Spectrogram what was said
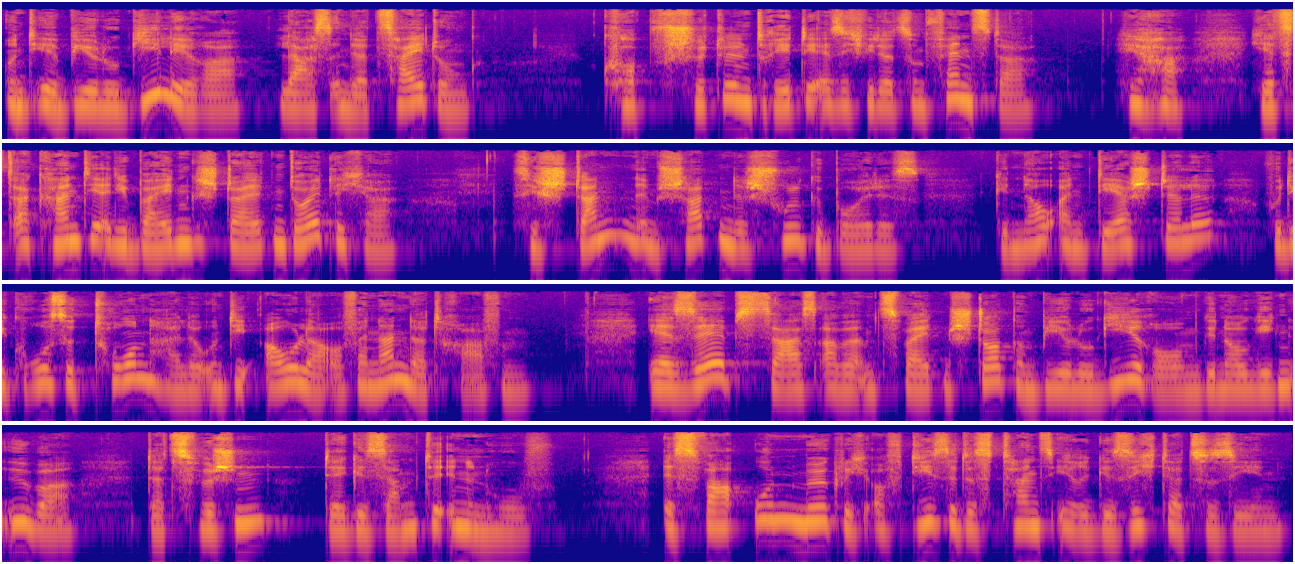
und ihr Biologielehrer las in der Zeitung. Kopfschüttelnd drehte er sich wieder zum Fenster. Ja, jetzt erkannte er die beiden Gestalten deutlicher. Sie standen im Schatten des Schulgebäudes, genau an der Stelle, wo die große Turnhalle und die Aula aufeinander trafen. Er selbst saß aber im zweiten Stock im Biologieraum genau gegenüber, dazwischen der gesamte Innenhof. Es war unmöglich, auf diese Distanz ihre Gesichter zu sehen.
